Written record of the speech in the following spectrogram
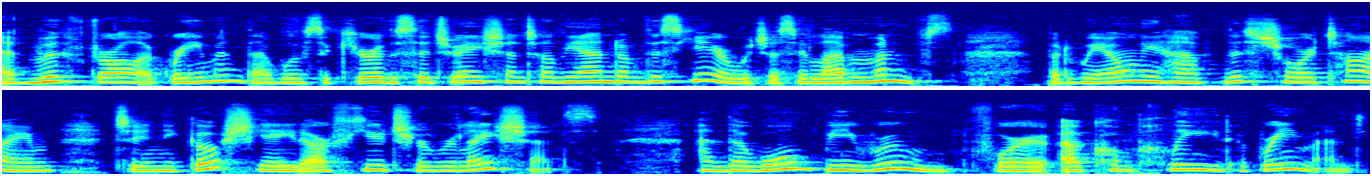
a withdrawal agreement that will secure the situation till the end of this year, which is 11 months. But we only have this short time to negotiate our future relations. And there won't be room for a complete agreement.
